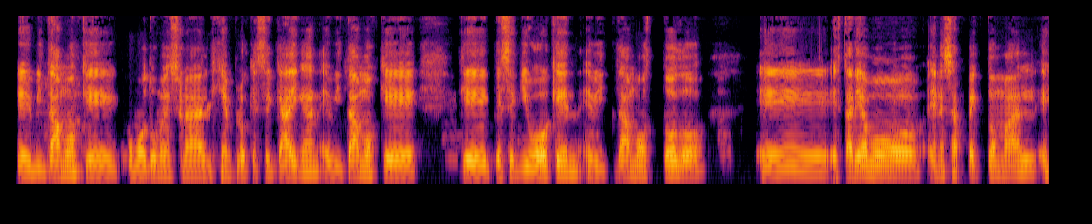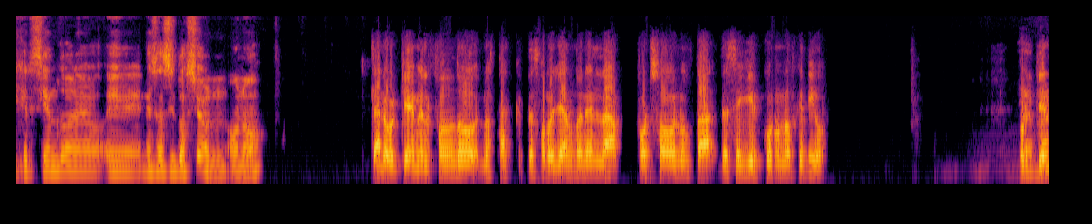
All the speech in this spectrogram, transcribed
evitamos que, como tú mencionabas el ejemplo, que se caigan, evitamos que, que se equivoquen, evitamos todo eh, estaríamos en ese aspecto mal ejerciendo eh, en esa situación, ¿o no? Claro, porque en el fondo no estás desarrollando en él la fuerza de voluntad de seguir con un objetivo. Porque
